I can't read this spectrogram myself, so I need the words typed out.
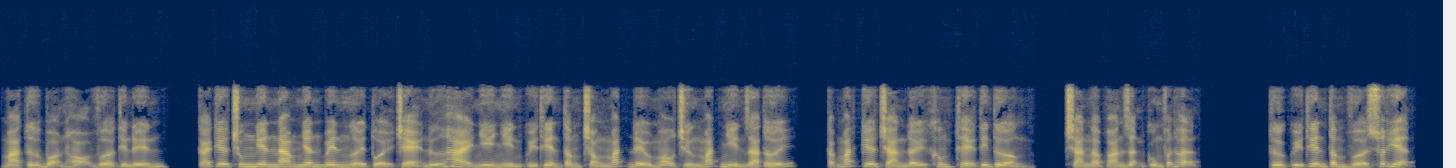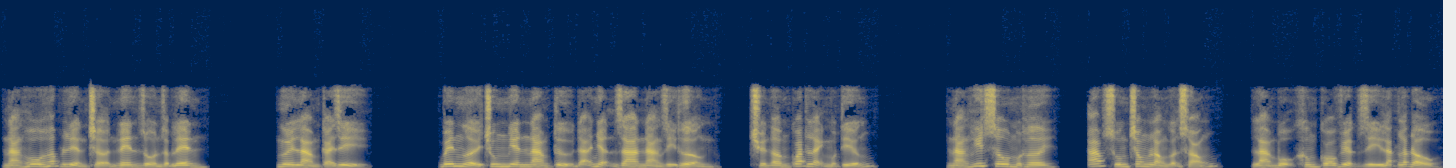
Mà từ bọn họ vừa tiến đến, cái kia trung niên nam nhân bên người tuổi trẻ nữ hài nhi nhìn quý thiên tâm trong mắt đều mau chừng mắt nhìn ra tới, cặp mắt kia tràn đầy không thể tin tưởng, tràn ngập oán giận cùng phẫn hận. Từ quý thiên tâm vừa xuất hiện, nàng hô hấp liền trở nên rồn rập lên. Ngươi làm cái gì? Bên người trung niên nam tử đã nhận ra nàng dị thường, truyền âm quát lạnh một tiếng. Nàng hít sâu một hơi, áp xuống trong lòng gợn sóng, làm bộ không có việc gì lắc lắc đầu.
